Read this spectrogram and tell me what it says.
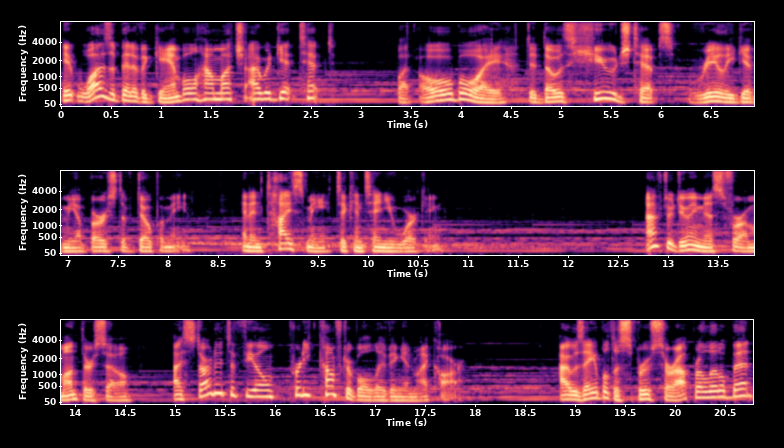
It was a bit of a gamble how much I would get tipped, but oh boy, did those huge tips really give me a burst of dopamine and entice me to continue working. After doing this for a month or so, I started to feel pretty comfortable living in my car. I was able to spruce her up a little bit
